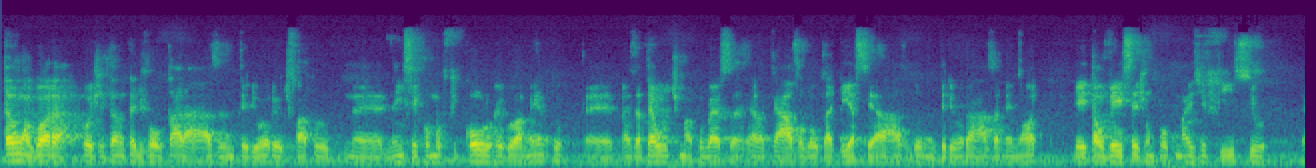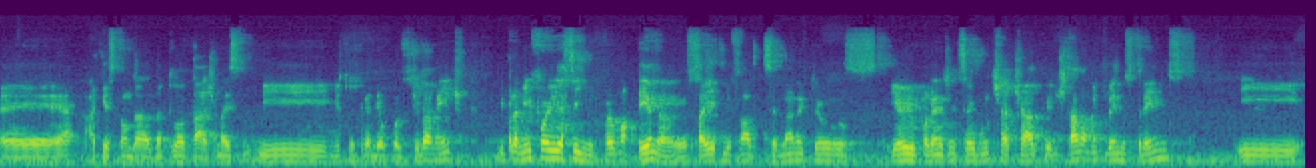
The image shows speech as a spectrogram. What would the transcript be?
estão agora cogitando até de voltar à asa anterior. Eu, de fato, né, nem sei como ficou o regulamento, é, mas até a última conversa era que a asa voltaria a ser a asa do ano anterior, a asa menor, e aí talvez seja um pouco mais difícil é, a questão da, da, pilotagem, mas me, me surpreendeu positivamente. E para mim foi assim, foi uma pena. Eu saí aquele final de semana que eu, eu e o Polêmico a gente saiu muito chateado, porque a gente estava muito bem nos treinos, e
